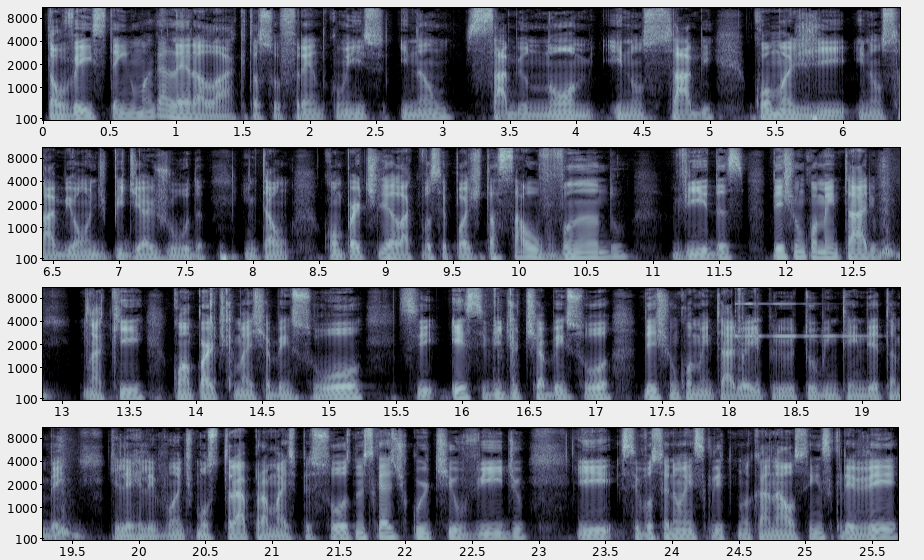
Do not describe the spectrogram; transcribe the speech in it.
talvez tenha uma galera lá que está sofrendo com isso e não sabe o nome, e não sabe como agir, e não sabe onde pedir ajuda. Então, compartilha lá que você pode estar tá salvando vidas. Deixa um comentário aqui com a parte que mais te abençoou. Se esse vídeo te abençoou, deixa um comentário aí para o YouTube entender também que ele é relevante, mostrar para mais pessoas. Não esquece de curtir o vídeo e se você não é inscrito no canal, se inscrever,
